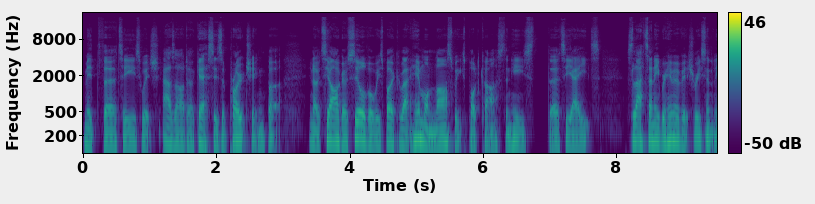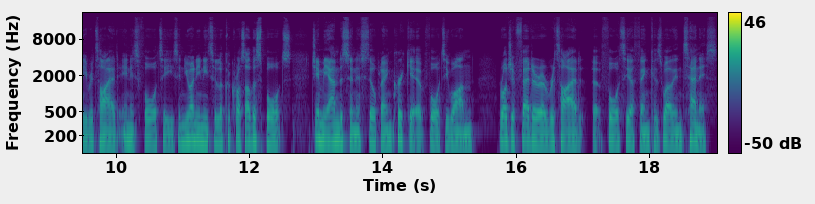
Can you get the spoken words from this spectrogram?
mid 30s, which Hazard, I guess, is approaching. But you know, Thiago Silva, we spoke about him on last week's podcast, and he's 38. Zlatan Ibrahimovic recently retired in his 40s, and you only need to look across other sports. Jimmy Anderson is still playing cricket at 41. Roger Federer retired at 40, I think, as well in tennis.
